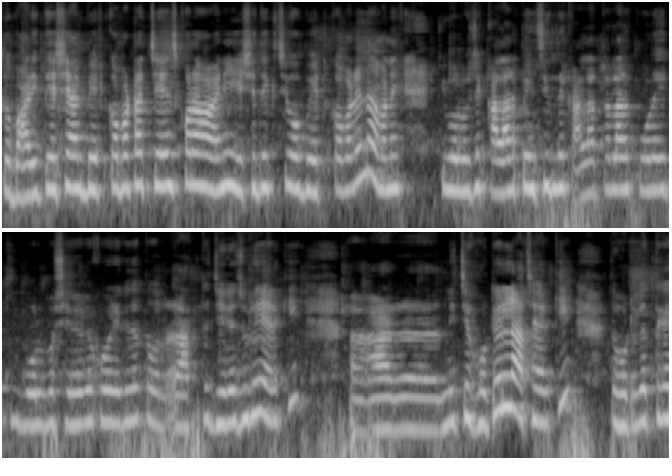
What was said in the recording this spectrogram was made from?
তো বাড়িতে এসে আর বেড কভারটা চেঞ্জ করা হয়নি, এসে দেখছি ও বেড কভারে না মানে কি বলব যে কালার পেন্সিল দিয়ে কালার টালার করে কি বলব সেভাবে করে রেখেছে, তো রাত্রে ঝেড়ে ঝুড়েই আর কি, আর নিচে হোটেল আছে আর কি, তো হোটেলের থেকে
